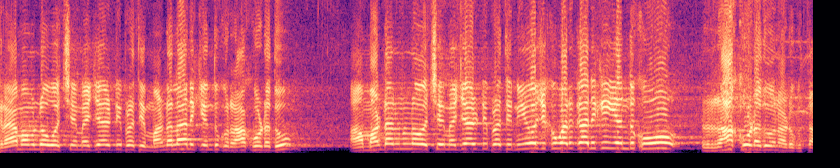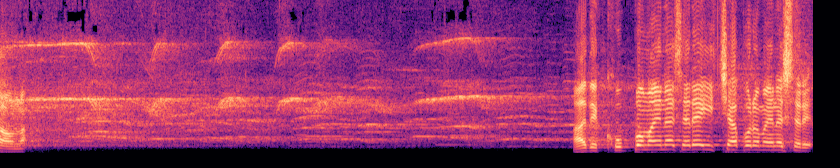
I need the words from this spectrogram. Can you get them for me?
గ్రామంలో వచ్చే మెజారిటీ ప్రతి మండలానికి ఎందుకు రాకూడదు? ఆ మండలంలో వచ్చే మెజారిటీ ప్రతి నియోజకవర్గానికి ఎందుకు రాకూడదు అని అడుగుతా ఉన్నా. అది కుప్పమైనా సరే ఇచ్చాపురమైనా సరే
